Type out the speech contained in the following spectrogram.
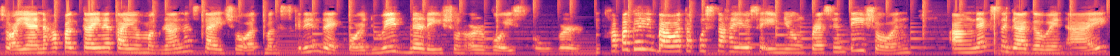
So ayan, nakapag-try na tayo mag-run ng slideshow at mag-screen record with narration or voice over. Kapag halimbawa tapos na kayo sa inyong presentation, ang next na gagawin ay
